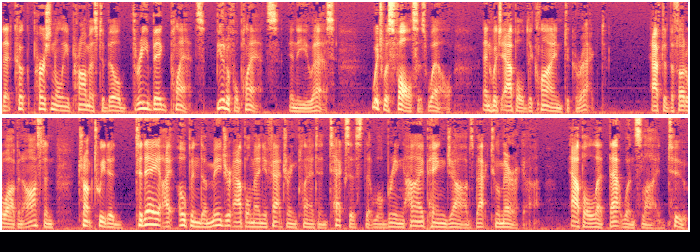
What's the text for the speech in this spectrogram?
that Cook personally promised to build three big plants, beautiful plants, in the U.S which was false as well, and which Apple declined to correct. After the photo op in Austin, Trump tweeted, Today I opened a major Apple manufacturing plant in Texas that will bring high paying jobs back to America. Apple let that one slide, too.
